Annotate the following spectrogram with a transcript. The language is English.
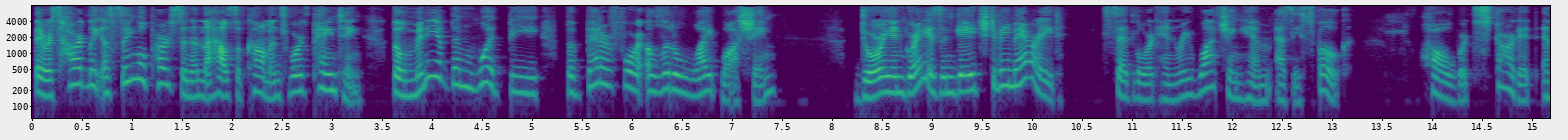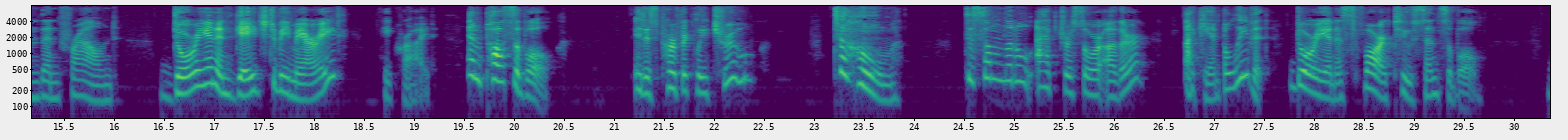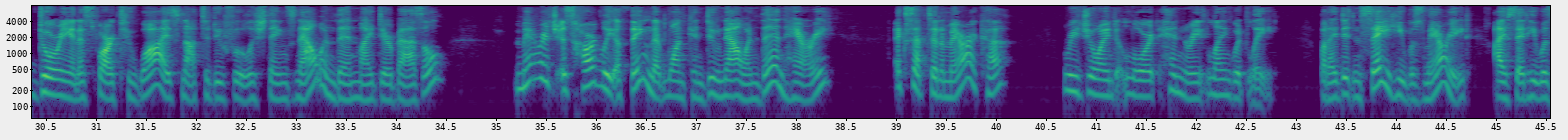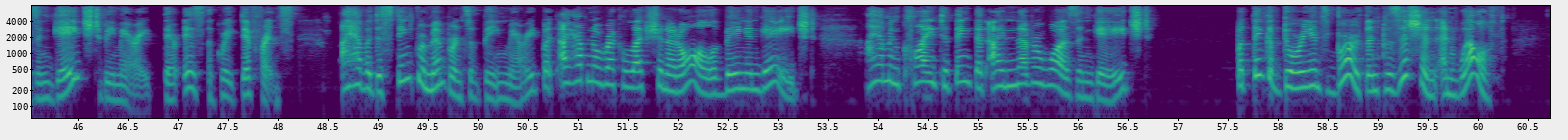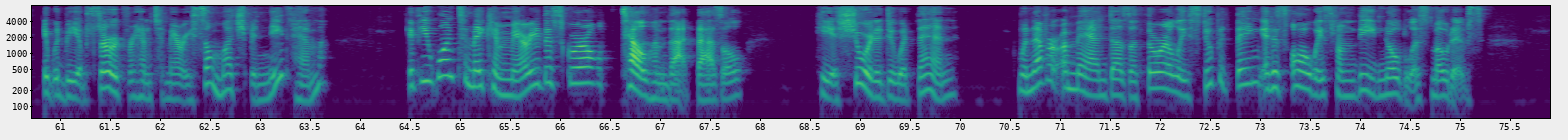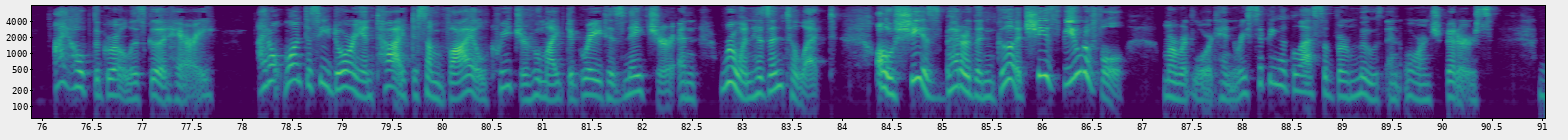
There is hardly a single person in the House of Commons worth painting, though many of them would be the better for a little whitewashing. Dorian Gray is engaged to be married said Lord Henry, watching him as he spoke. Hallward started and then frowned. Dorian engaged to be married? he cried. Impossible! It is perfectly true. To whom? To some little actress or other? I can't believe it. Dorian is far too sensible. Dorian is far too wise not to do foolish things now and then, my dear Basil. Marriage is hardly a thing that one can do now and then, Harry, except in America rejoined Lord Henry languidly. But I didn't say he was married. I said he was engaged to be married. There is a great difference. I have a distinct remembrance of being married, but I have no recollection at all of being engaged. I am inclined to think that I never was engaged. But think of Dorian's birth and position and wealth. It would be absurd for him to marry so much beneath him. If you want to make him marry this girl, tell him that, Basil. He is sure to do it then. Whenever a man does a thoroughly stupid thing, it is always from the noblest motives. I hope the girl is good, Harry. I don't want to see Dorian tied to some vile creature who might degrade his nature and ruin his intellect. Oh, she is better than good. She is beautiful, murmured Lord Henry, sipping a glass of vermouth and orange bitters.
